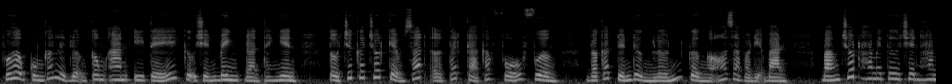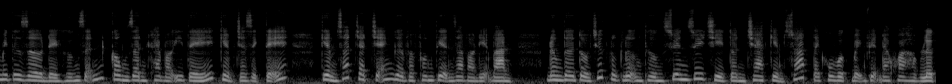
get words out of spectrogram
phối hợp cùng các lực lượng công an, y tế, cựu chiến binh, đoàn thanh niên, tổ chức các chốt kiểm soát ở tất cả các phố, phường và các tuyến đường lớn, cửa ngõ ra vào địa bàn, bám chốt 24 trên 24 giờ để hướng dẫn công dân khai báo y tế, kiểm tra dịch tễ, kiểm soát chặt chẽ người và phương tiện ra vào địa bàn, đồng thời tổ chức lực lượng thường xuyên duy trì tuần tra kiểm soát tại khu vực bệnh viện đa khoa hợp lực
